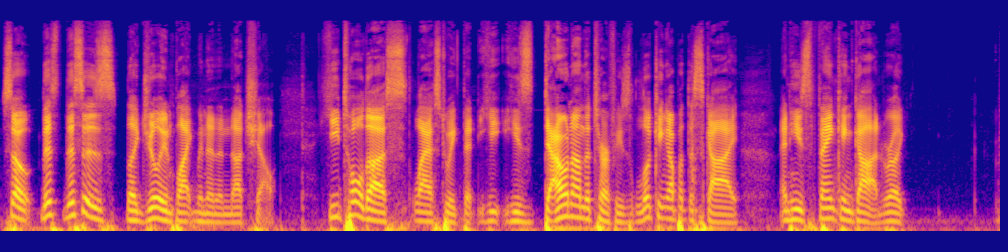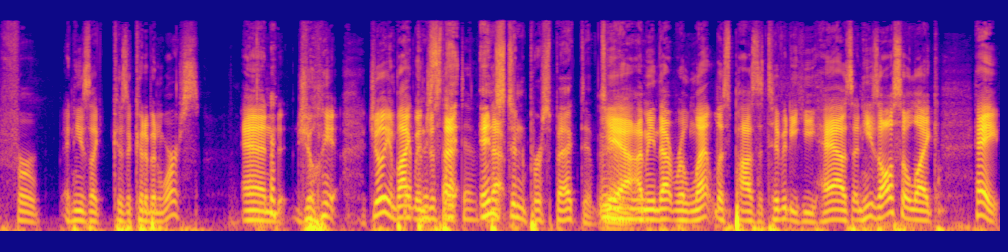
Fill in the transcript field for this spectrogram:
so this this is like Julian Blackmon in a nutshell. He told us last week that he he's down on the turf, he's looking up at the sky, and he's thanking God. We're like, for, and he's like, because it could have been worse. And Julian Julian Blackmon just that, perspective. that Instant perspective. too. yeah, I mm-hmm. mean that relentless positivity he has, and he's also like, hey,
